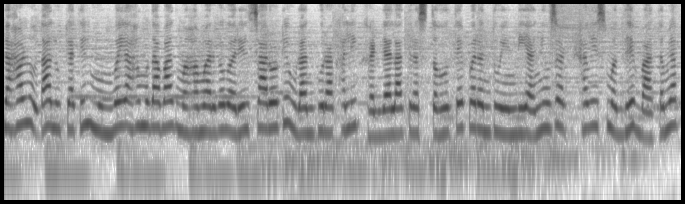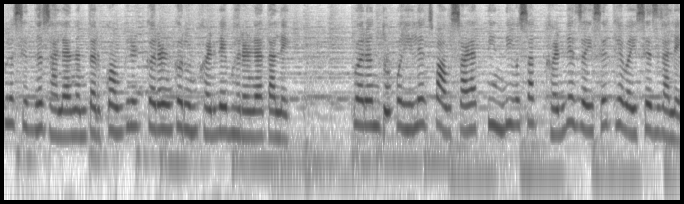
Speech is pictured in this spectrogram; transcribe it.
डहाणू तालुक्यातील मुंबई अहमदाबाद महामार्गावरील चारोटी उडानपुराखाली खड्ड्याला त्रस्त होते परंतु इंडिया न्यूज अठ्ठावीसमध्ये बातम्या प्रसिद्ध झाल्यानंतर कॉन्क्रीटकरण करून खड्डे भरण्यात आले. परंतु पहिलेच पावसाळ्यात तीन दिवसात खडले जैसे थे वैसेच झाले.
